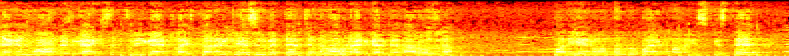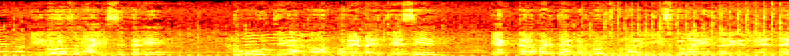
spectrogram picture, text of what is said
జగన్మోహన్ రెడ్డి గారు ఇసుక ఫ్రీగా ఎట్లా ఇస్తారని కేసులు పెట్టారు చంద్రబాబు నాయుడు గారి మీద ఆ రోజున. పదిహేను వందల రూపాయలకు మనం ఇసుకిస్తే ఈ రోజున ఇసుకని పూర్తిగా కార్పొరేటైజ్ చేసి ఎక్కడ పడితే అక్కడ దోచుకున్నారు. ఈ ఇసుకలో ఏం జరిగింది అంటే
